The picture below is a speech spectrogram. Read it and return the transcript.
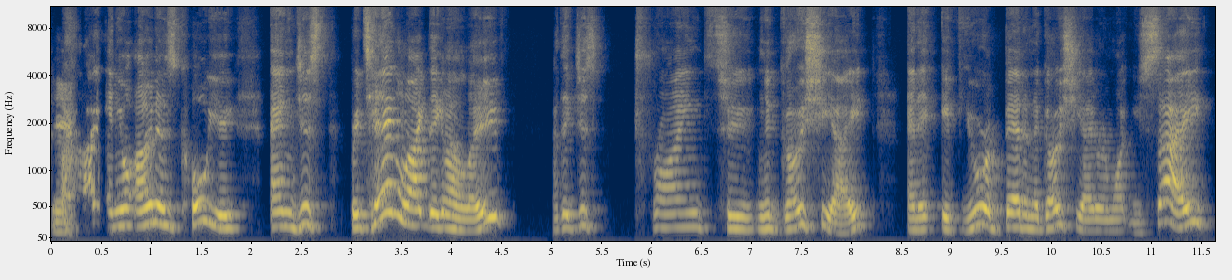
Yeah. Right? And your owners call you and just pretend like they're going to leave, but they're just trying to negotiate. And if you're a better negotiator in what you say,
